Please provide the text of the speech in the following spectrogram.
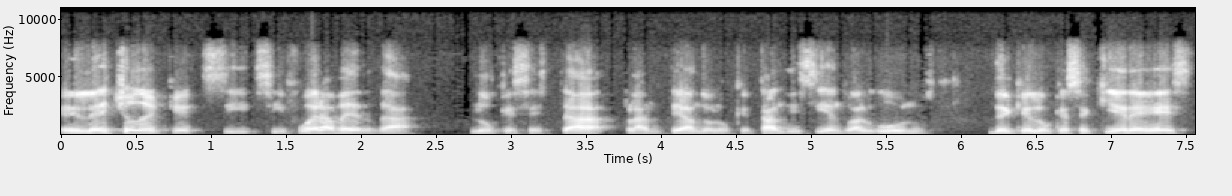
el hecho de que si, si fuera verdad lo que se está planteando, lo que están diciendo algunos, de que lo que se quiere es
